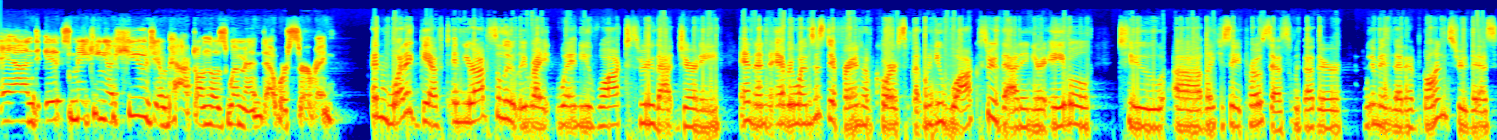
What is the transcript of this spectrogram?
and it's making a huge impact on those women that we're serving. And what a gift. And you're absolutely right. When you've walked through that journey, and then everyone's is different, of course, but when you walk through that and you're able to, uh, like you say, process with other women that have gone through this,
